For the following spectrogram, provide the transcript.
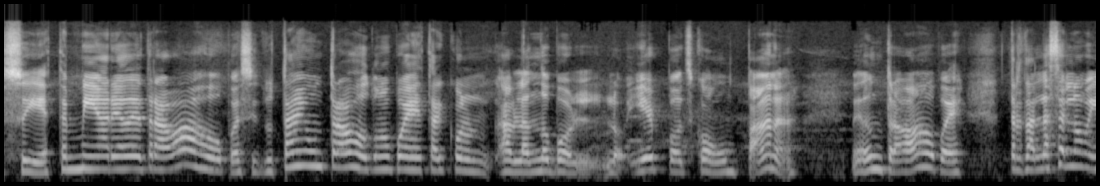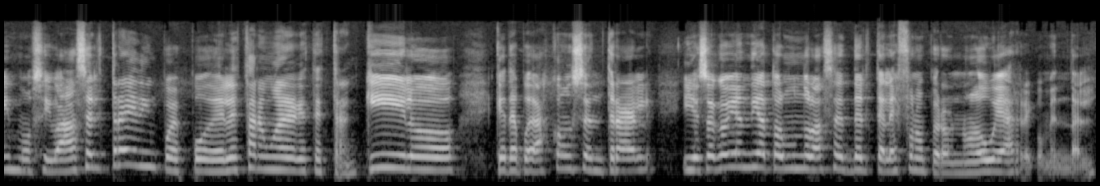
si esta es mi área de trabajo, pues si tú estás en un trabajo, tú no puedes estar con, hablando por los earpods con un pana. Un trabajo, pues tratar de hacer lo mismo. Si vas a hacer trading, pues poder estar en un área que estés tranquilo, que te puedas concentrar. Y yo sé que hoy en día todo el mundo lo hace del teléfono, pero no lo voy a recomendar.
